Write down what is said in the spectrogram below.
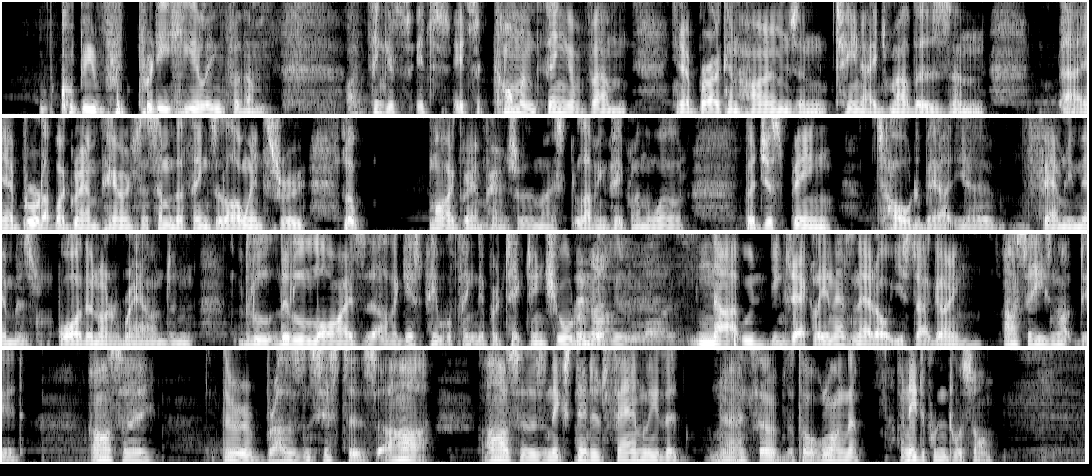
could be pretty healing for them. I think it's it's it's a common thing of um, you know broken homes and teenage mothers and uh, you know, brought up by grandparents and some of the things that I went through. Look, my grandparents were the most loving people in the world, but just being told about you know family members why they're not around and little little lies that I guess people think they're protecting children, They're not but lies. no, exactly. And as an adult, you start going, oh, so he's not dead. Oh, so there are brothers and sisters. Ah, oh, so there's an extended family that you know. So I thought, well, gonna, I need to put into a song.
